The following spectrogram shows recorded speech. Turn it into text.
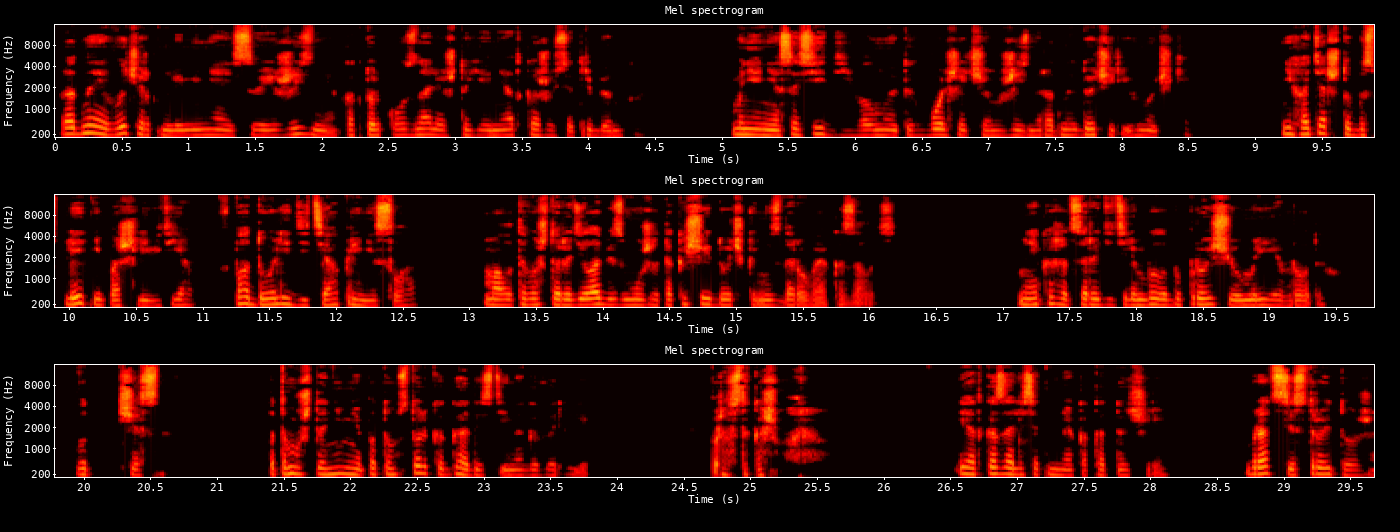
Родные вычеркнули меня из своей жизни, как только узнали, что я не откажусь от ребенка. Мнение соседей волнует их больше, чем жизнь родной дочери и внучки. Не хотят, чтобы сплетни пошли, ведь я в подоле дитя принесла. Мало того, что родила без мужа, так еще и дочка нездоровая оказалась. Мне кажется, родителям было бы проще, умри я в родах. Вот честно. Потому что они мне потом столько гадостей наговорили. Просто кошмар. И отказались от меня, как от дочери. Брат с сестрой тоже.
